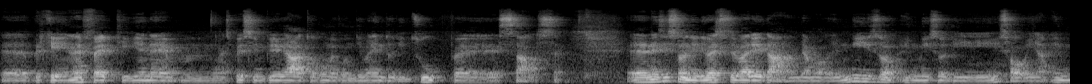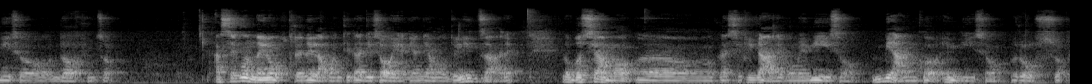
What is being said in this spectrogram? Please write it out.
eh, perché in effetti viene mh, spesso impiegato come condimento di zuppe e salse. Eh, ne esistono di diverse varietà, abbiamo il miso, il miso di soia e il miso d'orzo. A seconda inoltre della quantità di soia che andiamo a utilizzare, lo possiamo eh, classificare come miso bianco e miso rosso.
